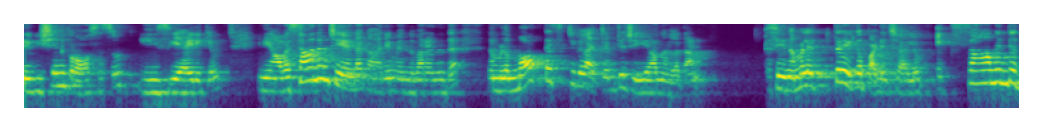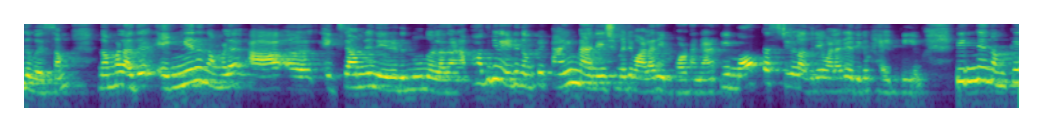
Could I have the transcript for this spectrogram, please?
റിവിഷൻ പ്രോസസ്സും ഈസി ആയിരിക്കും. ഇനി അവസാനം ചെയ്യേണ്ട കാര്യം എന്ന് പറയുന്നത് നമ്മൾ മോക്ക് ടെസ്റ്റുകൾ അറ്റംപ്റ്റ് ചെയ്യുക എന്നുള്ളതാണ്. സി നമ്മൾ എത്രയൊക്കെ പഠിച്ചാലും എക്സാമിന്റെ ദിവസം നമ്മളത് എങ്ങനെ നമ്മൾ ആ എക്സാമിനെ നേരിടുന്നു എന്നുള്ളതാണ്. അപ്പം അതിനുവേണ്ടി നമുക്ക് ടൈം മാനേജ്മെന്റ് വളരെ ഇമ്പോർട്ടന്റ് ആണ്. ഈ മോക്ക് ടെസ്റ്റുകൾ അതിനെ വളരെയധികം ഹെൽപ്പ് ചെയ്യും. പിന്നെ നമുക്ക്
